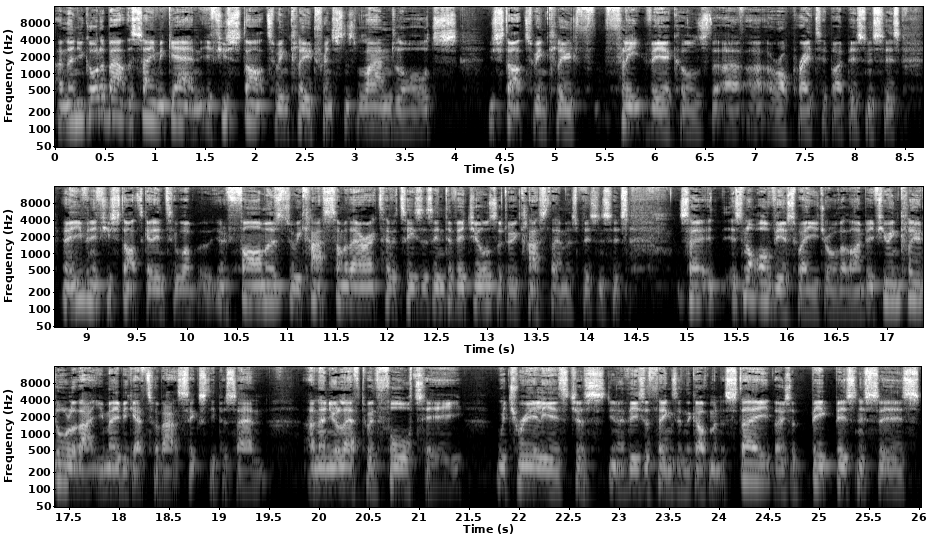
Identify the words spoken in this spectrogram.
And then you've got about the same again if you start to include, for instance, landlords, you start to include f- fleet vehicles that are, are, operated by businesses. You know, even if you start to get into uh, you know, farmers, do we class some of their activities as individuals or do we class them as businesses? So it, it's not obvious where you draw the line, but if you include all of that, you maybe get to about 60%. And then you're left with 40 which really is just, you know, these are things in the government estate. Those are big businesses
